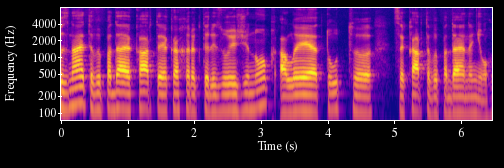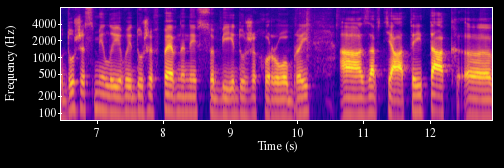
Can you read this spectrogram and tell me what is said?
Ви знаєте, випадає карта, яка характеризує жінок, але тут е, ця карта випадає на нього. Дуже сміливий, дуже впевнений в собі, дуже хоробрий, завтятий. Так, е,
